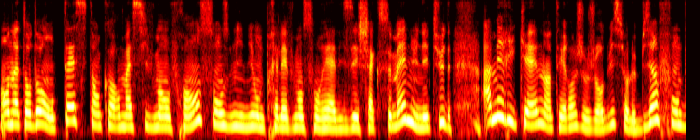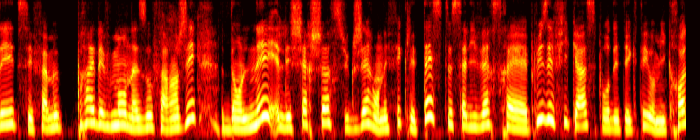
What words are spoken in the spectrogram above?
En attendant, on teste encore massivement en France. 11 millions de prélèvements sont réalisés chaque semaine. Une étude américaine interroge aujourd'hui sur le bien fondé de ces fameux prélèvements nasopharyngés dans le nez. Les chercheurs suggèrent en effet que les tests salivaires seraient plus efficaces pour détecter Omicron.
